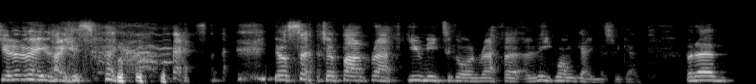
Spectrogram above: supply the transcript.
Do you know what I mean? Like, it's, you're such a bad ref. You need to go and ref a, a League One game this weekend. But um,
